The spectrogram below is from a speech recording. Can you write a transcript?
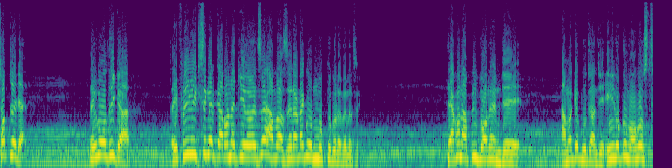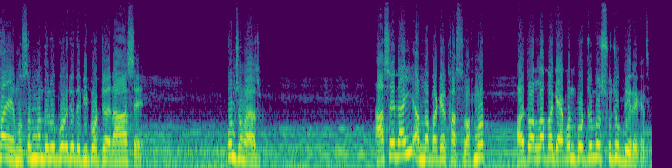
সব জায়গায়। এগুলো অধিকার। এই ফ্রি মিক্সিং এর কারণে কি হয়েছে? আমরা জেনাটাকে উন্মুক্ত করে ফেলেছি। এখন আপনি বলেন যে, আমাকে বুঝান যে, এইরকম অবস্থায় মুসলমানদের উপরে যদি বিপর্যয় না আসে, কোন সময় আসবে? আসে নাই আল্লাহ পাকের খাস রহমত। হয়তো আল্লাহ পাকে এখন পর্যন্ত সুযোগ দিয়ে রেখেছে।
